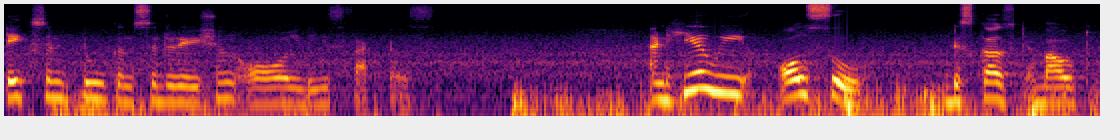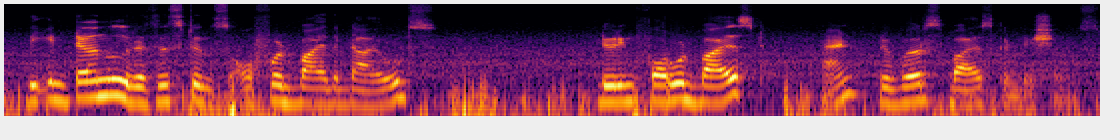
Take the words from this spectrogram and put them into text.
takes into consideration all these factors. And here we also discussed about the internal resistance offered by the diodes during forward biased and reverse bias conditions.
